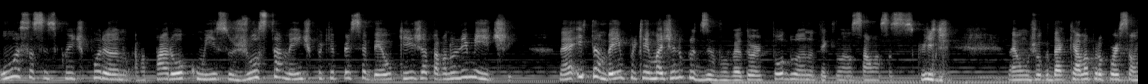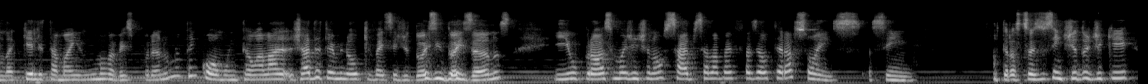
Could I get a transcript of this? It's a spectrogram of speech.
um Assassin's Creed por ano ela parou com isso justamente porque percebeu que já estava no limite né e também porque imagina para o desenvolvedor todo ano ter que lançar um Assassin's Creed né um jogo daquela proporção daquele tamanho uma vez por ano não tem como então ela já determinou que vai ser de dois em dois anos e o próximo a gente não sabe se ela vai fazer alterações assim alterações no sentido de que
